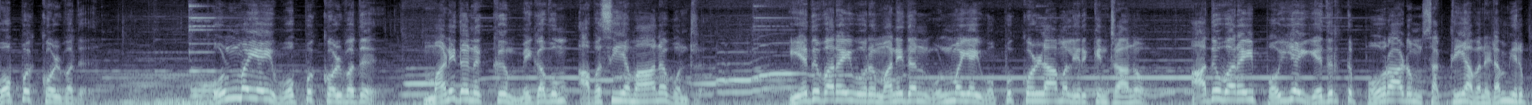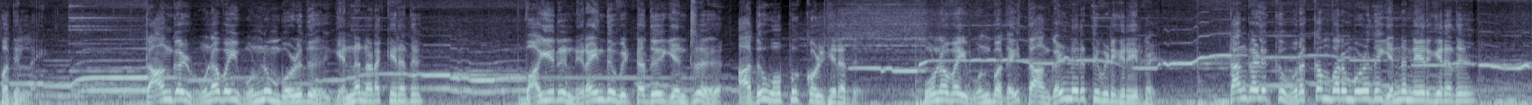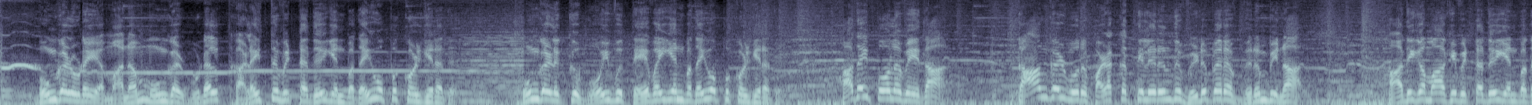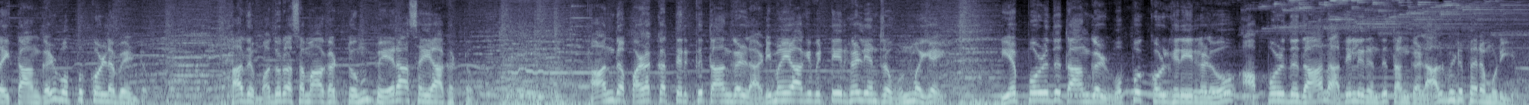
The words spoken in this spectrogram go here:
ஒப்புக்கொள்வது. உண்மையை ஒப்புக்கொள்வது மனிதனுக்கு மிகவும் அவசியமான ஒன்று. எதுவரை ஒரு மனிதன் உண்மையை ஒப்புக்கொள்ளாமல் இருக்கின்றானோ அதுவரை பொய்யை எதிர்த்து போராடும் சக்தி அவனிடம் இருப்பதில்லை. தாங்கள் உணவை உண்ணும் பொழுது என்ன நடக்கிறது? வயிறு நிறைந்து விட்டது என்று அது ஒப்புக்கொள்கிறது. உணவை உண்பதை தாங்கள் நிறுத்திவிடுகிறீர்கள். தங்களுக்கு உறக்கம் வரும்பொழுது என்ன நேர்கிறது? உங்களுடைய மனம் உங்கள் உடல் களைத்து விட்டது என்பதை ஒப்புக்கொள்கிறது. உங்களுக்கு ஓய்வு தேவை என்பதை ஒப்புக்கொள்கிறது. அதைப் போலவேதான் தாங்கள் ஒரு பழக்கத்திலிருந்து விடுபெற விரும்பினால் அதிகமாகிவிட்டது என்பதை தாங்கள் ஒப்புக்கொள்ள வேண்டும். அது மதுரசமாகட்டும் பேராசையாகட்டும். அந்த பழக்கத்திற்கு தாங்கள் அடிமையாகிவிட்டீர்கள் என்ற உண்மையை எப்பொழுது தாங்கள் ஒப்புக்கொள்கிறீர்களோ அப்பொழுதுதான் அதிலிருந்து தங்களால் விடுபெற முடியும்.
